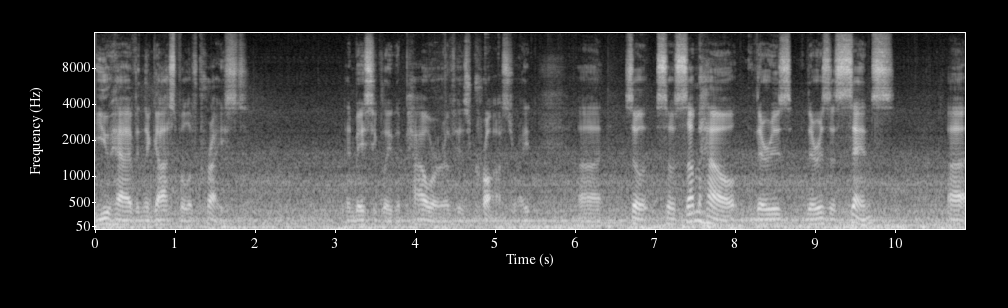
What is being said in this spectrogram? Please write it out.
you have in the gospel of Christ and basically the power of his cross, right? Uh, so, so somehow there is there is a sense uh,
